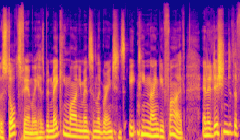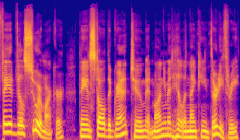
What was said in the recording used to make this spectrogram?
The Stoltz family has been making monuments in LaGrange since 1895. In addition to the Fayetteville sewer marker, they installed the granite tomb at Monument Hill in 1933,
